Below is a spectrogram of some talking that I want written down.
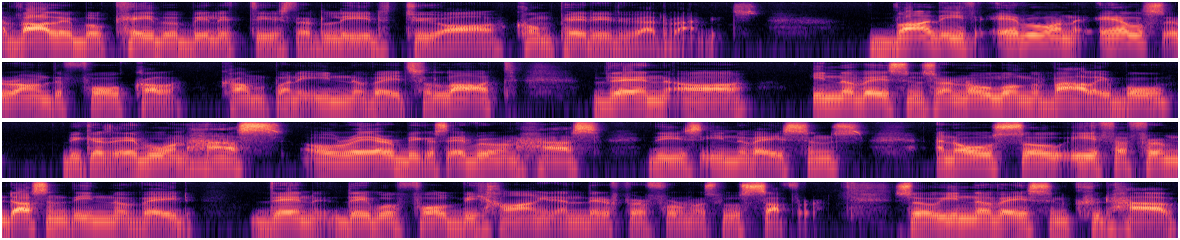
valuable capabilities that lead to a competitive advantage. But if everyone else around the focal company innovates a lot, then uh, innovations are no longer valuable because everyone has, or rare because everyone has these innovations. And also if a firm doesn't innovate, then they will fall behind and their performance will suffer. So innovation could have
